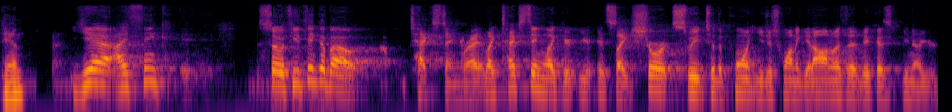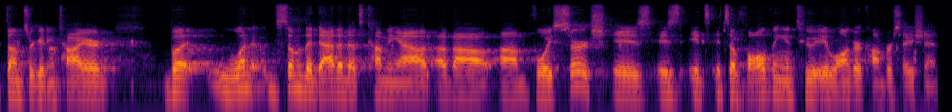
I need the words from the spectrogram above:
Dan? Yeah, I think so. If you think about texting, right? Like texting, like you're, you're, it's like short, sweet, to the point. You just want to get on with it because you know your thumbs are getting tired. But one, some of the data that's coming out about um, voice search is is it's it's evolving into a longer conversation.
